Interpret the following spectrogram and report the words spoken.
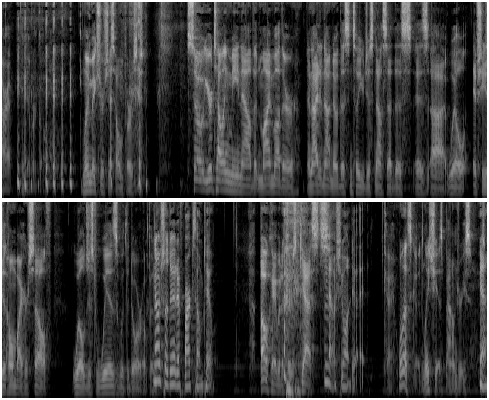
All right, I'll give her a call. Let me make sure she's home first. So you're telling me now that my mother, and I did not know this until you just now said this, is uh, will if she's at home by herself, will just whiz with the door open. No, she'll do it if Mark's home too. Okay, but if there's guests, No, she won't do it. okay. Well, that's good. At least she has boundaries. Yeah.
